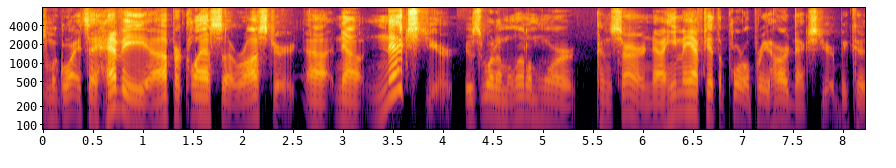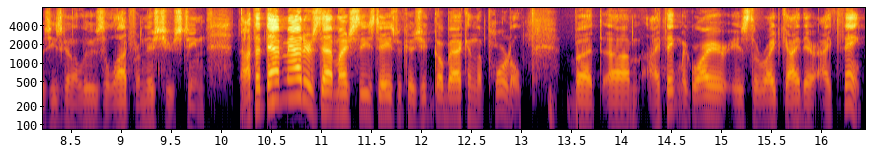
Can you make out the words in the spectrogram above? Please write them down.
McGuire. It's a heavy upper class uh, roster. Uh, now, next year is what I'm a little more concerned. Now, he may have to hit the portal pretty hard next year because he's going to lose a lot from this year's team. Not that that matters that much these days because you can go back in the portal, but um, I think McGuire is the right guy there. I think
